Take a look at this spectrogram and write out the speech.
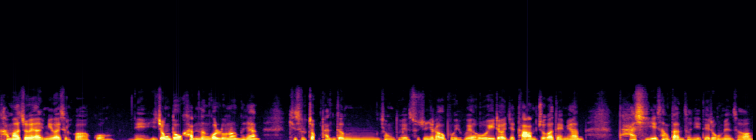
감아줘야 의미가 있을 것 같고 네, 이 정도 감는 걸로는 그냥 기술적 반등 정도의 수준이라고 보이고요. 오히려 이제 다음 주가 되면 다시 상단선이 내려오면서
